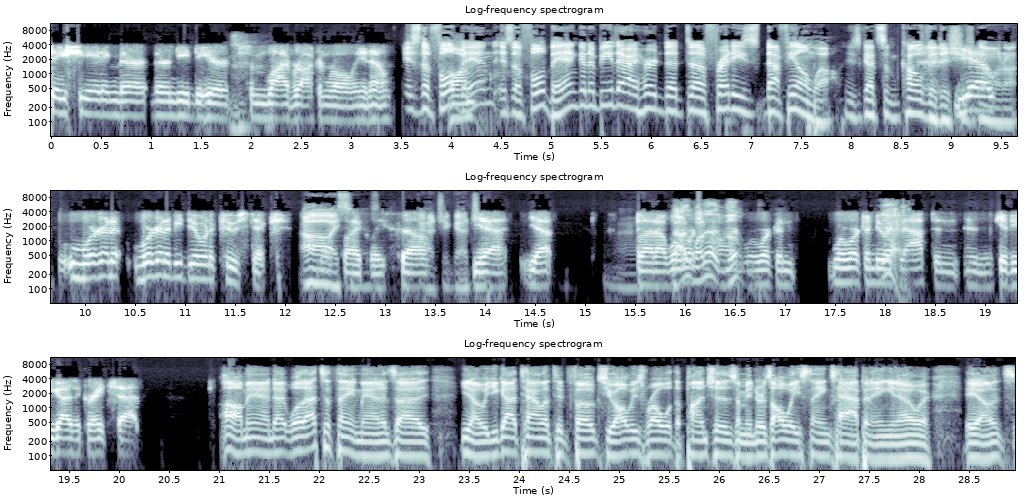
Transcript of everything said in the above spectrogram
satiating their their need to hear some live rock and roll. You know. Is the full Oh, I'm- band is the full band going to be there? I heard that uh, Freddie's not feeling well. He's got some COVID issues yeah, going on. we're gonna we're gonna be doing acoustic Oh, I most see. likely. So Gotcha, gotcha. yeah, yep. All right. But uh, we're working what it- hard. We're working we're working to Yeah. adapt and, and give you guys a great set. Oh man, that, well that's the thing, man. Is uh, you know, you got talented folks. You always roll with the punches. I mean, there's always things happening. You know, or, you know, it's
